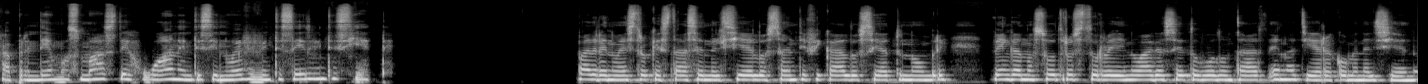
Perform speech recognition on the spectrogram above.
Aprendemos más de Juan en 19, 26, 27. Padre nuestro que estás en el cielo, santificado sea tu nombre. Venga a nosotros tu reino, hágase tu voluntad en la tierra como en el cielo.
